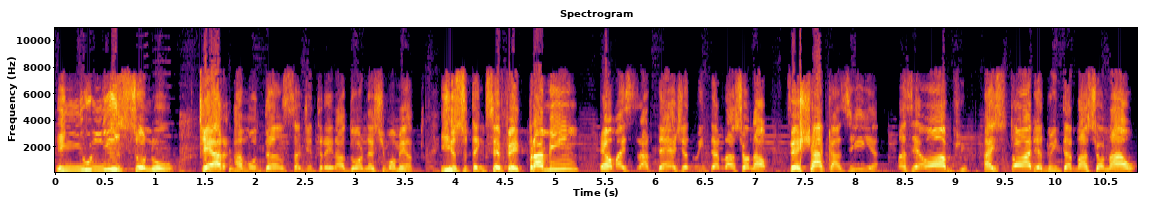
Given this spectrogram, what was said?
em uníssono, quer a mudança de treinador neste momento. E isso tem que ser feito. Para mim, é uma estratégia do Internacional. Fechar a casinha, mas é óbvio, a história do Internacional,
